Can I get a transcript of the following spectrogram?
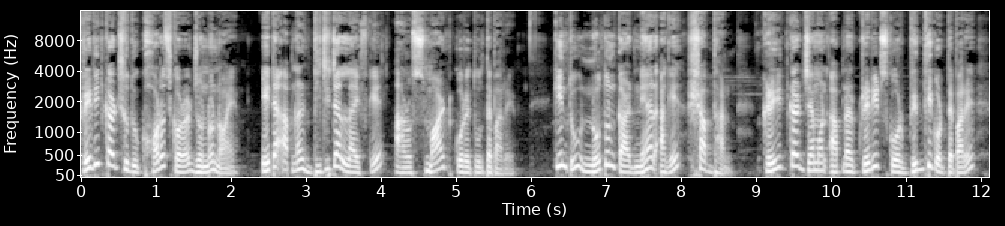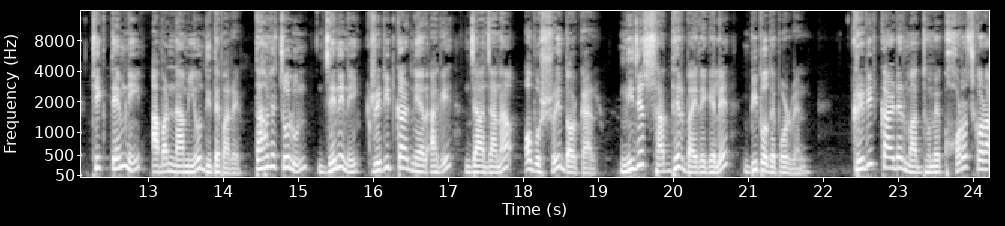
ক্রেডিট কার্ড শুধু খরচ করার জন্য নয়, এটা আপনার ডিজিটাল লাইফকে আরও স্মার্ট করে তুলতে পারে। কিন্তু নতুন কার্ড নেয়ার আগে সাবধান। ক্রেডিট কার্ড যেমন আপনার ক্রেডিট স্কোর বৃদ্ধি করতে পারে, ঠিক তেমনি আবার নামিয়েও দিতে পারে। তাহলে চলুন জেনে নেই ক্রেডিট কার্ড নেয়ার আগে যা জানা অবশ্যই দরকার। নিজের সাধ্যের বাইরে গেলে বিপদে পড়বেন। ক্রেডিট কার্ডের মাধ্যমে খরচ করা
